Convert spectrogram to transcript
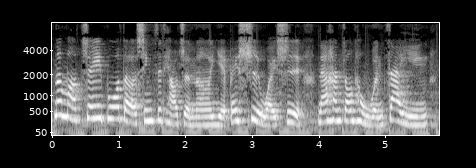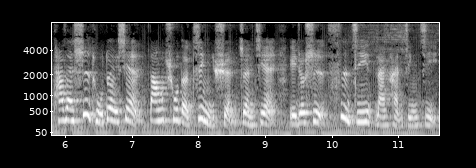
那么这一波的薪资调整呢，也被视为是南韩总统文在寅他在试图兑现当初的竞选政见，也就是刺激南韩经济。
